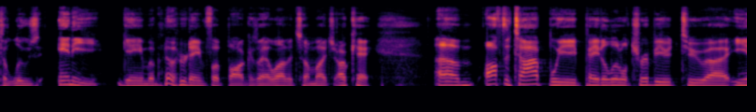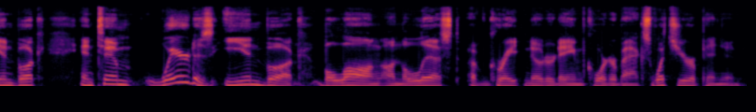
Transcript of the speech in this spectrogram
to lose any game of Notre Dame football because I love it so much. Okay. Um, off the top, we paid a little tribute to uh, Ian Book. And Tim, where does Ian Book belong on the list of great Notre Dame quarterbacks? What's your opinion?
